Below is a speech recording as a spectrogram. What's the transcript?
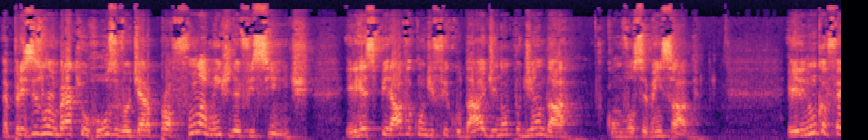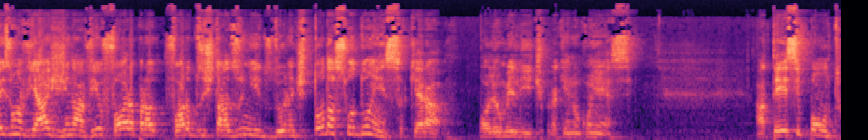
É preciso lembrar que o Roosevelt era profundamente deficiente. Ele respirava com dificuldade e não podia andar, como você bem sabe. Ele nunca fez uma viagem de navio fora, pra, fora dos Estados Unidos durante toda a sua doença, que era poliomielite, para quem não conhece. Até esse ponto.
